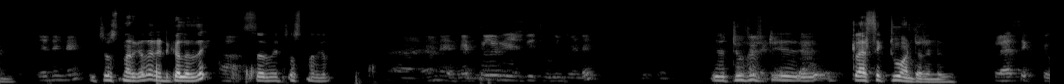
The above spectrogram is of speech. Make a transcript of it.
అండి. చూస్తున్నారు కదా రెడ్ కలర్ది సార్ మీరు చూస్తున్నారు కదా. ఇది టూ ఫిఫ్టీ క్లాసిక్ టూ అంటారండి ఇది. Classic two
